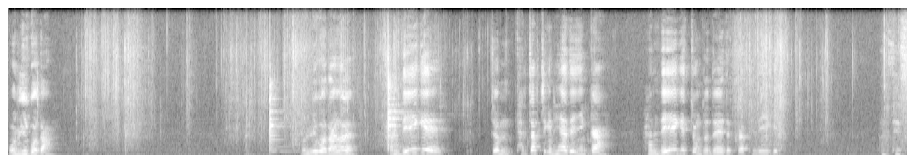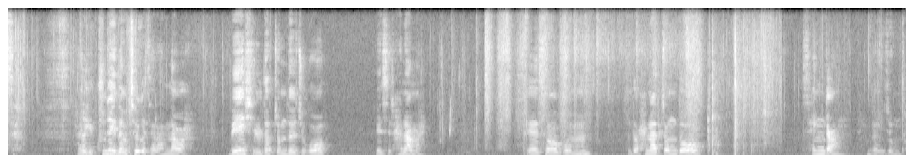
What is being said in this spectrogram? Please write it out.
올리고당 올리고당을 한네개좀 달짝지근 해야 되니까 한네개 정도 넣어야 될 것 같아 네 개. 아, 됐어. 아 이게 군역이 너무 적어 잘 안 나와. 매실도 좀 넣어주고 매실 하나만. 깨소금도 하나 정도. 생강 생강 이 정도.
